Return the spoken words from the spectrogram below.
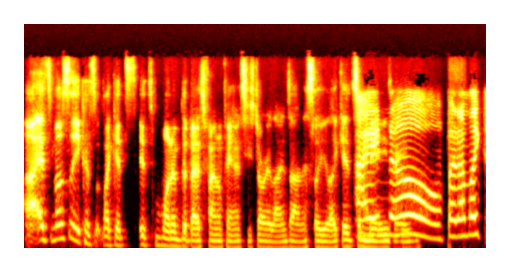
Uh, it's mostly because like it's it's one of the best Final Fantasy storylines, honestly. Like it's amazing. I know, but I'm like,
